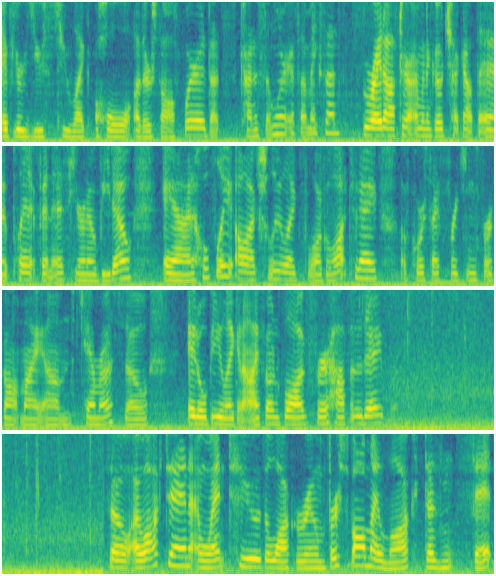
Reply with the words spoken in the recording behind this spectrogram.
if you're used to like a whole other software that's kind of similar if that makes sense. But right after i'm gonna go check out the planet fitness here in oviedo and hopefully i'll actually like vlog a lot today. Of course i freaking forgot my um, camera so it'll be like an iphone vlog for half of the day. So i walked in i went to the locker room. First of all my lock doesn't fit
